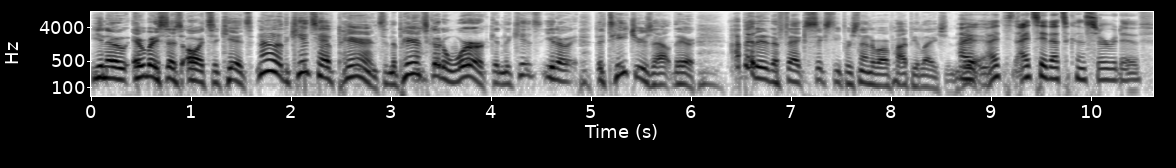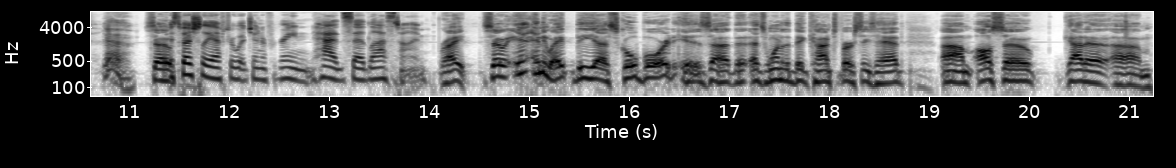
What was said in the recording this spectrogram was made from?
You know, everybody says, "Oh, it's the kids." No, the kids have parents, and the parents go to work, and the kids, you know, the teachers out there. I bet it affects sixty percent of our population. I, I'd, I'd say that's a conservative, yeah. So especially after what Jennifer Green had said last time. Right. So anyway, the uh, school board is uh, the, that's one of the big controversies had. Um, also, got a um,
